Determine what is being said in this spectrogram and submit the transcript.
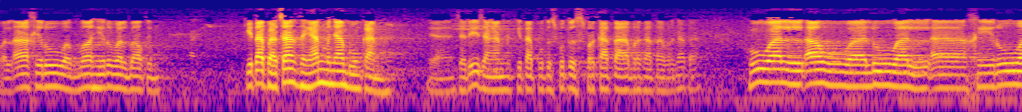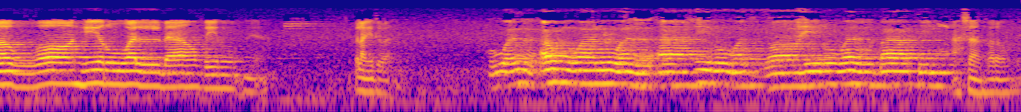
wal akhiru wal zahiru wal batin. Kita baca dengan menyambungkan. Ya, jadi jangan kita putus-putus perkata perkata perkata. Huwal awwalu wal akhiru wal zahiru wal batinu. Ya. Ulangi coba. هو الأول والآخر والظاهر والباطن Ahsan, barakallahu.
